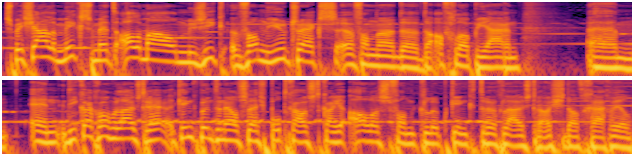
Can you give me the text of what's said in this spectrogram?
speciale mix met allemaal muziek van U-Tracks eh, van de, de afgelopen jaren. Ehm, en die kan je gewoon beluisteren. Kink.nl slash podcast kan je alles van Club Kink terugluisteren als je dat graag wil.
